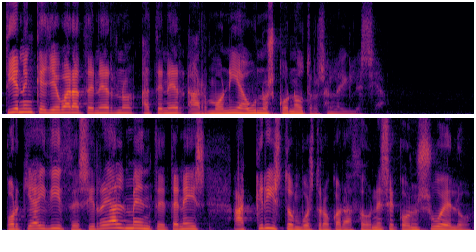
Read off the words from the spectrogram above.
tienen que llevar a, a tener armonía unos con otros en la iglesia. Porque ahí dice, si realmente tenéis a Cristo en vuestro corazón, ese consuelo,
